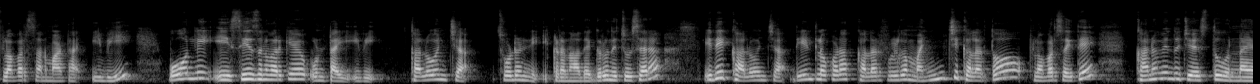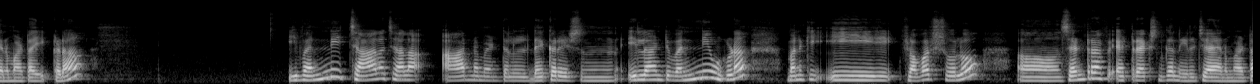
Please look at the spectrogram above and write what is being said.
ఫ్లవర్స్ అనమాట ఇవి. ఓన్లీ ఈ సీజన్ వరకే ఉంటాయి ఇవి. కలోంచ చూడండి ఇక్కడ నా దగ్గర ఉంది చూసారా ఇది కలోంచ. దీంట్లో కూడా కలర్ఫుల్గా మంచి కలర్తో ఫ్లవర్స్ అయితే కనువిందు చేస్తూ ఉన్నాయన్నమాట ఇక్కడ. ఇవన్నీ చాలా చాలా ఆర్నమెంటల్ డెకరేషన్ ఇలాంటివన్నీ కూడా మనకి ఈ ఫ్లవర్ షోలో సెంటర్ ఆఫ్ అట్రాక్షన్గా నిలిచాయన్నమాట.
